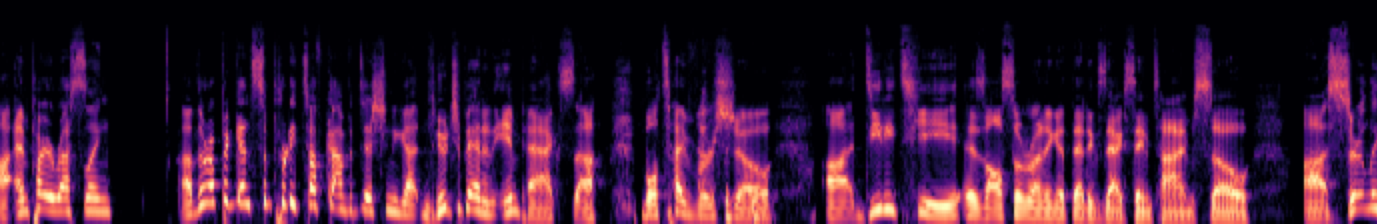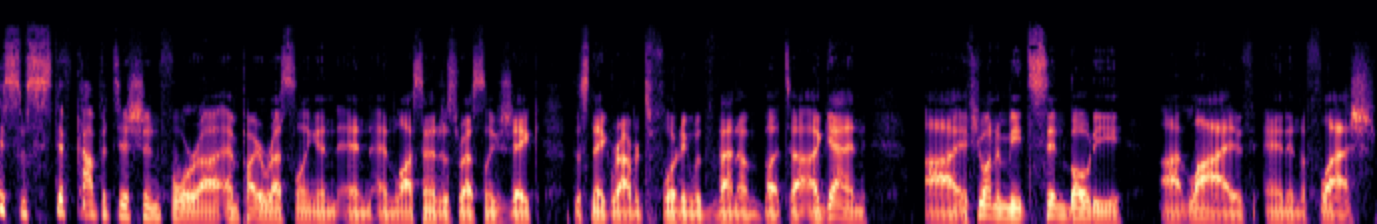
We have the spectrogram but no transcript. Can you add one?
Uh, Empire Wrestling. Uh, they're up against some pretty tough competition. You got New Japan and Impact's uh, multiverse show. Uh, DDT is also running at that exact same time. So uh, certainly some stiff competition for uh, Empire Wrestling and, and and Los Angeles Wrestling. Jake the Snake Roberts flirting with Venom. But uh, again, if you want to meet Sinn Bodhi live and in the flesh,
